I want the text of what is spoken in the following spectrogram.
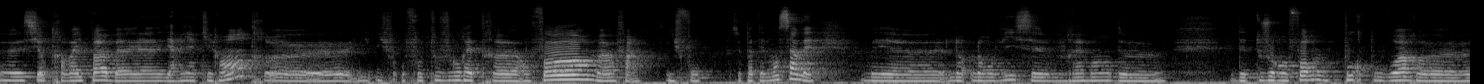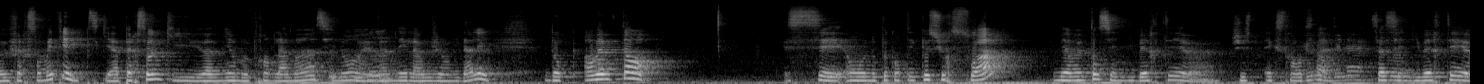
Euh, si on ne travaille pas, ben, il n'y a rien qui rentre. Euh, il, faut, faut toujours être euh, en forme. Enfin, il faut. C'est pas tellement ça, mais, mais euh, l'en- l'envie, c'est vraiment de d'être toujours en forme pour pouvoir faire son métier. Parce qu'il n'y a personne qui va venir me prendre la main, sinon et Mhm. m'amener là où j'ai envie d'aller. Donc, en même temps, on ne peut compter que sur soi, mais en même temps, c'est une liberté juste extraordinaire. Extraordinaire. Ça, c'est une liberté,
